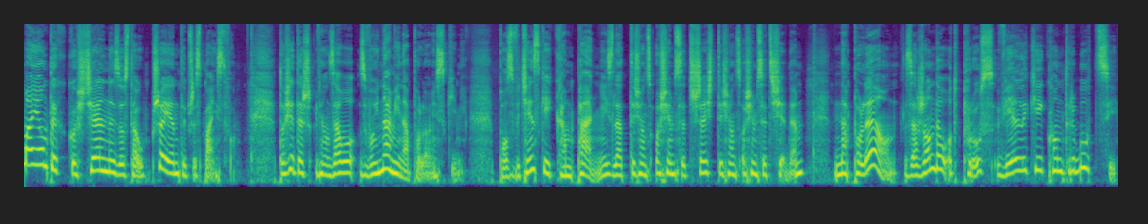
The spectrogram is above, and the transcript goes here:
Majątek kościelny został przejęty przez państwo. To się też wiązało z wojnami napoleońskimi. Po zwycięskiej kampanii z lat 1806-1807 Napoleon zażądał od Prus wielkiej kontrybucji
